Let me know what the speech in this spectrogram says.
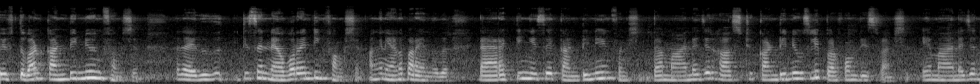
ഫിഫ്ത്ത് വൺ കണ്ടിന്യൂയിങ് ഫംഗ്ഷൻ അതായത് it is a never ending function അങ്ങനെയാണ് പറയുന്നത്. Directing is a continuing function the manager has to continuously perform these function a manager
